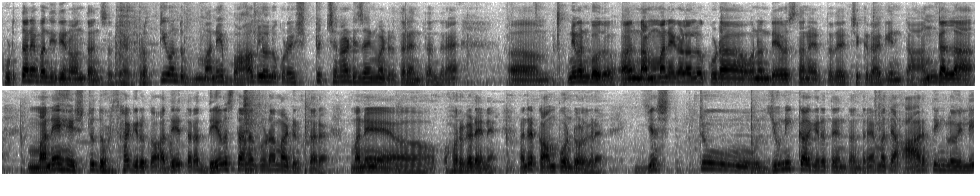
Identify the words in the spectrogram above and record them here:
ಹುಡ್ತಾನೆ ಬಂದಿದ್ದೇನೋ ಅಂತ ಅನಿಸುತ್ತೆ. ಪ್ರತಿಯೊಂದು ಮನೆ ಬಾಗಿಲಲ್ಲೂ ಕೂಡ ಎಷ್ಟು ಚೆನ್ನಾಗಿ ಡಿಸೈನ್ ಮಾಡಿರ್ತಾರೆ ಅಂತಂದರೆ ನೀವು ಅನ್ಬೋದು ನಮ್ಮ ಮನೆಗಳಲ್ಲೂ ಕೂಡ ಒಂದೊಂದು ದೇವಸ್ಥಾನ ಇರ್ತದೆ ಚಿಕ್ಕದಾಗಿ ಅಂತ. ಹಂಗಲ್ಲ. ಮನೆ ಎಷ್ಟು ದೊಡ್ಡದಾಗಿರುತ್ತೋ ಅದೇ ಥರ ದೇವಸ್ಥಾನ ಕೂಡ ಮಾಡಿರ್ತಾರೆ. ಮನೆ ಹೊರಗಡೆನೆ. ಅಂದರೆ ಕಾಂಪೌಂಡ್ ಒಳಗಡೆ. ಎಷ್ಟು ಯುನೀಕ್ ಆಗಿರುತ್ತೆ ಅಂತಂದರೆ, ಮತ್ತು ಆರು ತಿಂಗಳು ಇಲ್ಲಿ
